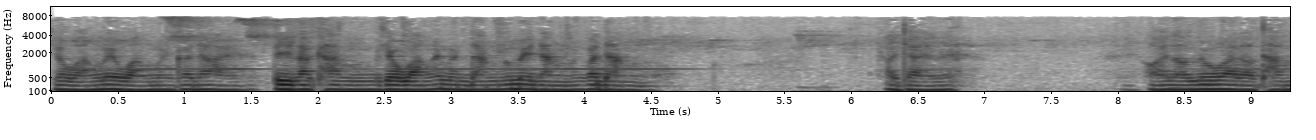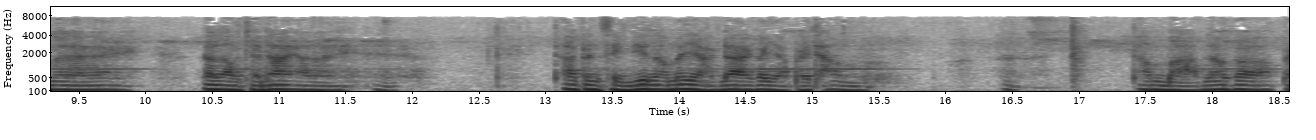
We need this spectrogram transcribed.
จะหวังไม่หวังมันก็ได้ ตีละครังจะหวังให้มันดังหรือไม่ดังมันก็ดัง เข้าใจไหมขอให้เรารู้ว่าเราทำอะไร แล้วเราจะได้อะไร ถ้าเป็นสิ่งที่เราไม่อยากได้ก็อย่าไปทำทำบาปแล้วก็ไป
